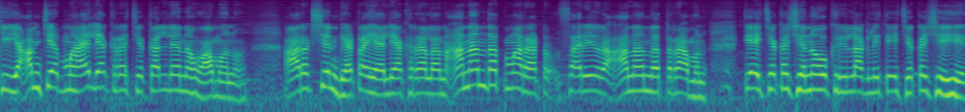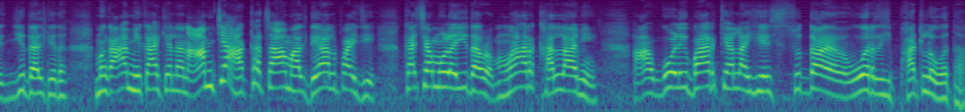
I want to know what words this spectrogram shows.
की आमच्या माया लेकराचे कल्याण व्हा म्हणून. आरक्षण भेटा या लेकराला आणि आनंदात मराठ सारे आनंदात राहा म्हणून. त्याचे कसे नोकरी लागले त्याचे कसे हे जिदाल तिथं मग आम्ही काय केलं? ना आमच्या हक्काचं आम्हाला द्यायला पाहिजे. कशामुळं इथं मार खाल्ला आम्ही? गोळीबार केला हे सुद्धा वर फाटलं होतं.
